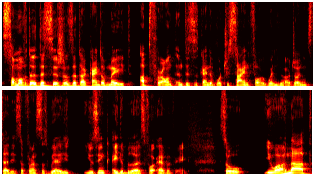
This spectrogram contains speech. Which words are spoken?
some of the decisions that are kind of made upfront, and this is kind of what you sign for when you are joining Stedi. So for instance, we are using AWS for everything. So you are not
